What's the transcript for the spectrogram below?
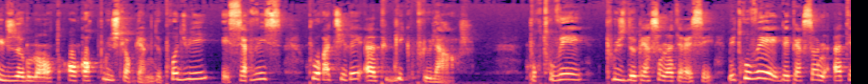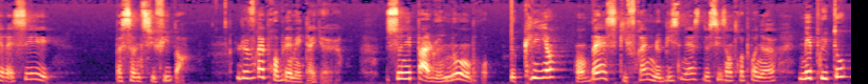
Ils augmentent encore plus leur gamme de produits et services pour attirer un public plus large, pour trouver plus de personnes intéressées. Mais trouver des personnes intéressées, ben, ça ne suffit pas. Le vrai problème est ailleurs. Ce n'est pas le nombre de clients en baisse qui freine le business de ces entrepreneurs, mais plutôt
